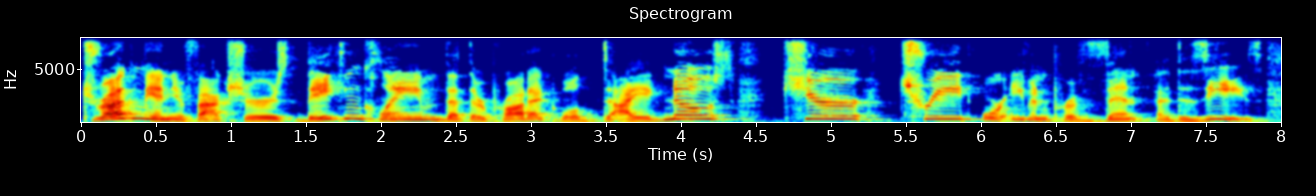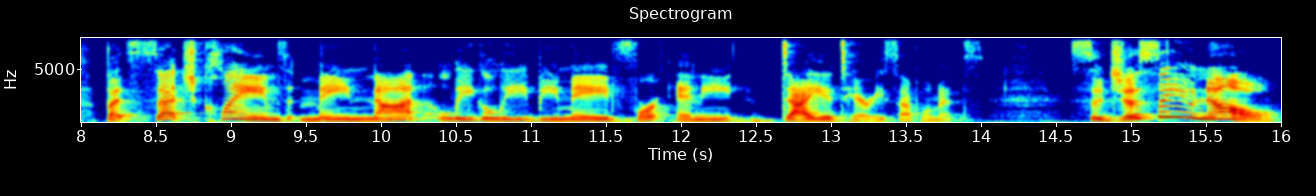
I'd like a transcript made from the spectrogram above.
drug manufacturers, they can claim that their product will diagnose, cure, treat, or even prevent a disease. But such claims may not legally be made for any dietary supplements. So, just so you know,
